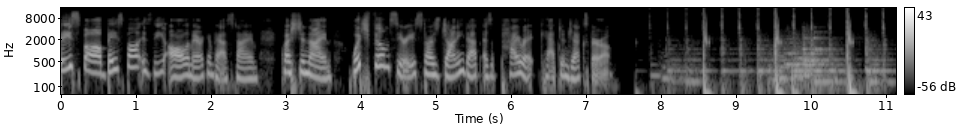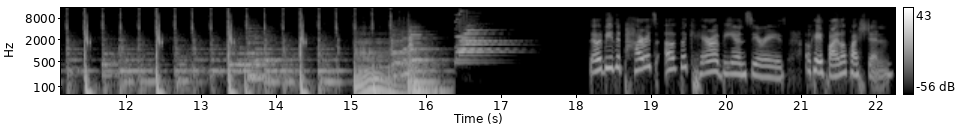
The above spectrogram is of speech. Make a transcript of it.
Baseball. Baseball is the all American pastime. Question nine Which film series stars Johnny Depp as a pirate, Captain Jack Sparrow? That would be the Pirates of the Caribbean series. Okay, final question.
